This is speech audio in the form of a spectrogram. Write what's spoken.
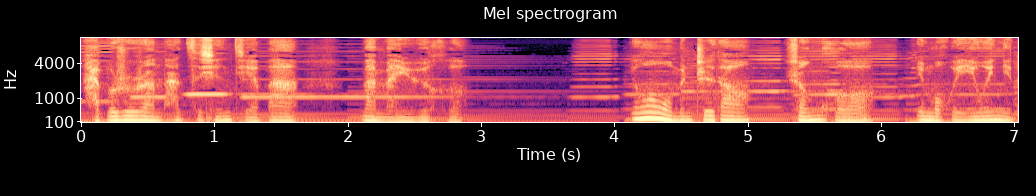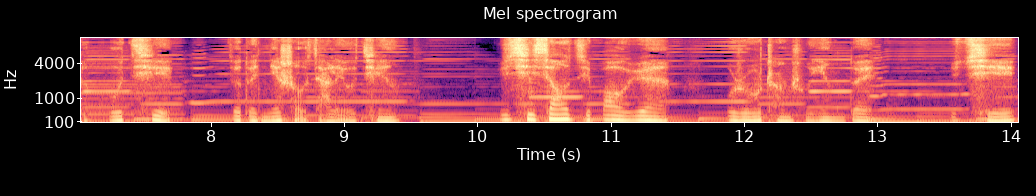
还不如让他自行结疤，慢慢愈合。因为我们知道，生活并不会因为你的哭泣就对你手下留情。与其消极抱怨，不如成熟应对；与其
